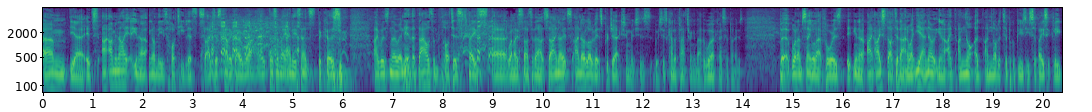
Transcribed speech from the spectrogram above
Um, yeah, it's. I, I mean, I you know on these hottie lists, I just kind of go, well, it doesn't make any sense because I was nowhere near the thousandth hottest space uh, when I started out. So I know it's. I know a lot of it's projection, which is which is kind of flattering about the work, I suppose. But what I'm saying all that for is, you know, I, I started out and I went, yeah, no, you know, I, I'm not, a, I'm not a typical beauty. So basically,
